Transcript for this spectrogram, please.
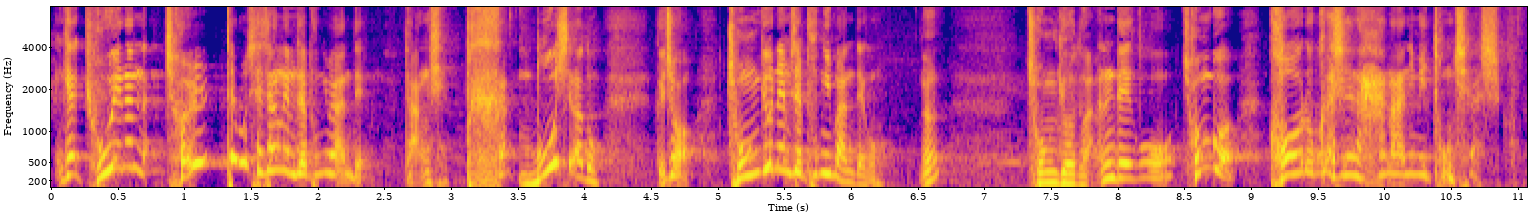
그러니까 교회는 절대로 세상 냄새 풍기면 안 돼. 당신 다 무엇이라도 그죠? 종교 냄새 풍기면 안 되고, 어? 종교도 안 되고 전부 거룩하신 하나님이 통치하시고.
